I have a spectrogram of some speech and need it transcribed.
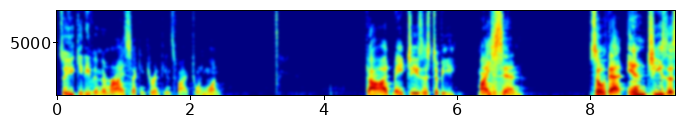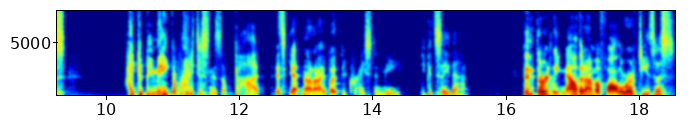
So you could even memorize 2 Corinthians 5:21. God made Jesus to be my sin so that in Jesus I could be made the righteousness of God. It's yet not I, but through Christ in me. You could say that. Then, thirdly, now that I'm a follower of Jesus,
